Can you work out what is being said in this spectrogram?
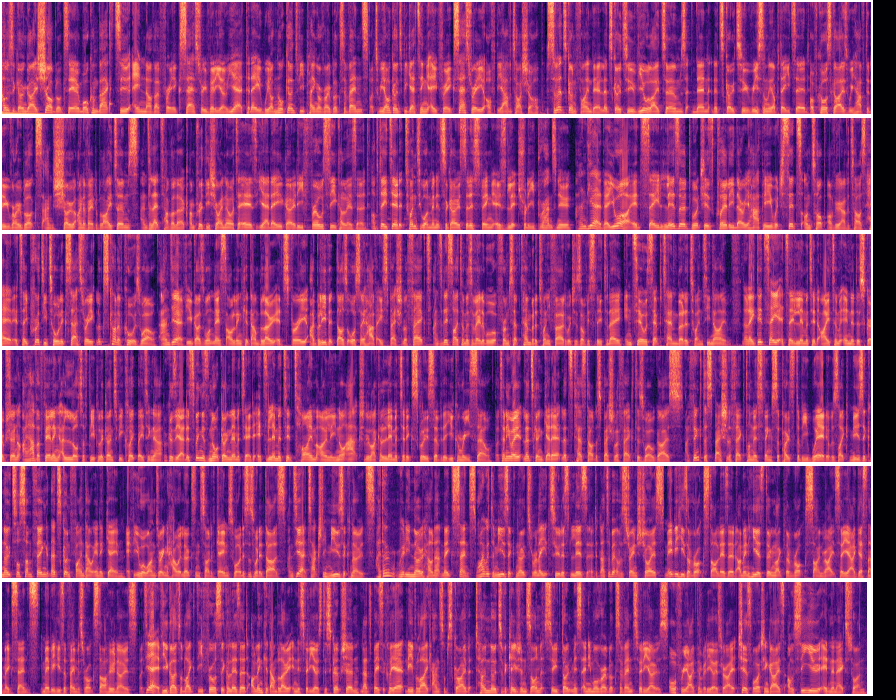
How's it going guys, SharkBlox here, welcome back to another free accessory video. Yeah, today we are not going to be playing a Roblox events, but we are going to be getting a free accessory off the avatar shop. So let's go and find it. Let's go to view all items, then let's go to recently updated. Of course guys, we have to do Roblox and show unavailable items. And let's have a look. I'm pretty sure I know what it is. Yeah, there you go, the Frill-Seeker Lizard. Updated 21 minutes ago, so this thing is literally brand new. And yeah, there you are it's a lizard which is clearly very happy, which sits on top of your avatar's head. It's a pretty tall accessory, looks kind of cool as well. And yeah, if you guys want this, I'll link it down below. It's free. I believe it does also have a special effect, and this item is available from September the 23rd, which is obviously today, until September the 29th. Now, they did say it's a limited item in the description. I have a feeling a lot of people are going to be clickbaiting that, because yeah, this thing is not going limited. It's limited time only, not actually like a limited exclusive that you can resell. But anyway, let's go and get it. Let's test out the special effect as well, guys. I think the special effect on this thing's supposed to be weird. It was like music notes or something. Let's go and find out in a game. If you were wondering how it looks inside of games, well, this is what it does. And yeah, it's actually music notes. I don't really know how that makes sense. Why would the music notes relate to this lizard? That's a bit of a strange choice. Maybe he's a rock star lizard. I mean, he is doing like the rock sign, right? So yeah, I guess that makes sense. Maybe he's a famous rock star, who knows? But yeah, if you guys would like the Frill-Seeker Lizard, I'll link it down below in this video's description. That's basically it. Leave a like and subscribe. Turn notifications on so you don't miss any more Roblox events videos. Or free item videos, right? Cheers for watching, guys. I'll see you in the next one.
